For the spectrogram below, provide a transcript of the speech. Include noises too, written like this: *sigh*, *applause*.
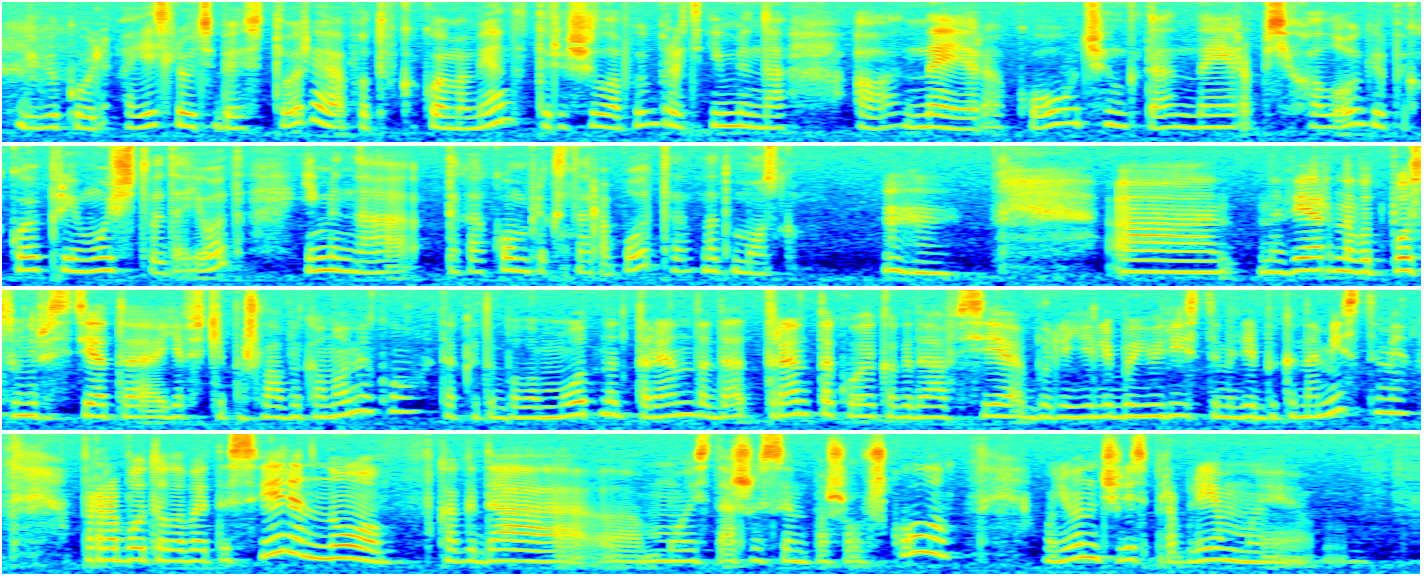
Бибикуль, а есть ли у тебя история, вот в какой момент ты решила выбрать именно а, нейрокоучинг, да, нейропсихологию, какое преимущество дает именно такая комплексная работа над мозгом? Угу. А, наверное, вот после университета я все-таки пошла в экономику, так это было модно, тренда, да, тренд такой, когда все были либо юристами, либо экономистами, проработала в этой сфере, но когда э, мой старший сын пошел в школу, у него начались проблемы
